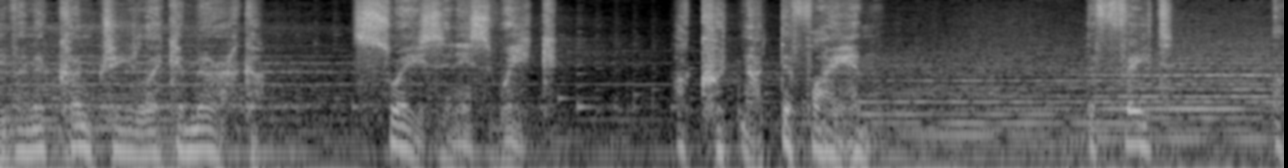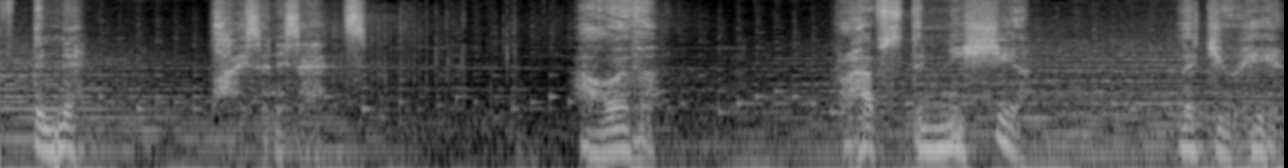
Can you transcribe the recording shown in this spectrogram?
Even a country like America sways in his wake. I could not defy him. The fate of Dine lies in his hands. However, perhaps the Nishia led you here.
